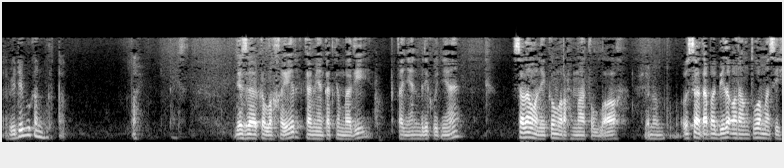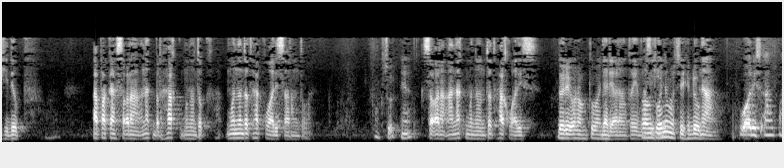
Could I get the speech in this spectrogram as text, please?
Tapi dia bukan murtad. Jazakallah khair. Kami angkat kembali pertanyaan berikutnya. Assalamualaikum warahmatullahi Assalamualaikum. Ustaz, apabila orang tua masih hidup, apakah seorang anak berhak menuntut menuntut hak waris orang tua? Maksudnya Seorang anak menuntut hak waris dari orang tuanya. dari orang tua yang orang masih tuanya hidup. masih hidup. Nah, Waris apa?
